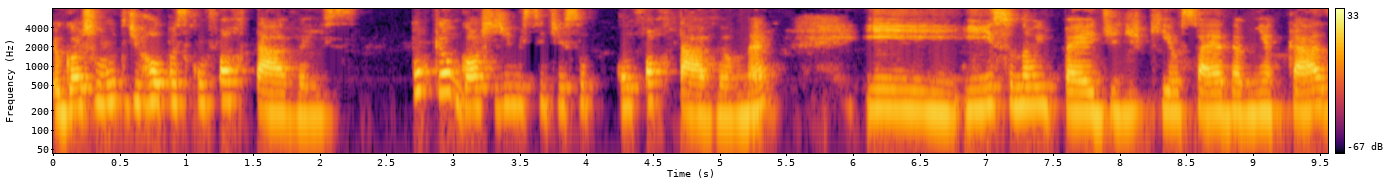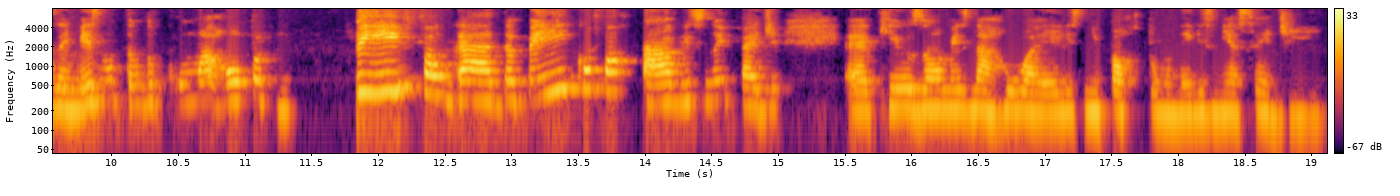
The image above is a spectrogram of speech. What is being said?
Eu gosto muito de roupas confortáveis, porque eu gosto de me sentir confortável, né? E, e, isso não impede de que eu saia da minha casa e mesmo estando com uma roupa bem folgada, bem confortável, isso não impede é, que os homens na rua eles me importunem, eles me assediem.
